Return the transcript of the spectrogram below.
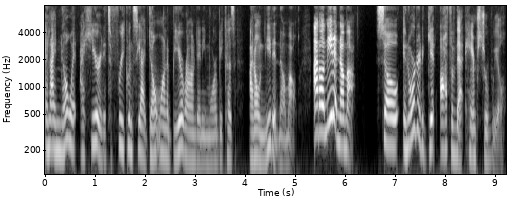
And I know it. I hear it. It's a frequency I don't want to be around anymore because I don't need it no more. I don't need it no more. So, in order to get off of that hamster wheel,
